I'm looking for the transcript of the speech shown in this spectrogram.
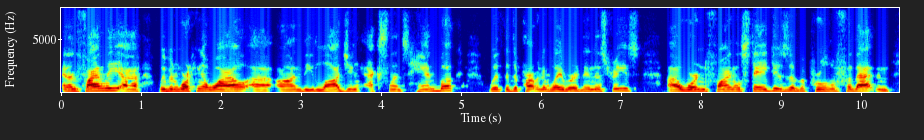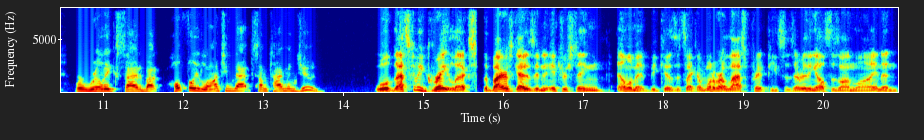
And then finally, uh, we've been working a while on the Lodging Excellence Handbook with the Department of Labor and Industries. Uh, we're in the final stages of approval for that, and we're really excited about hopefully launching that sometime in June. Well, that's gonna be great, Lex. The buyer's guide is an interesting element because it's like one of our last print pieces. Everything else is online, and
